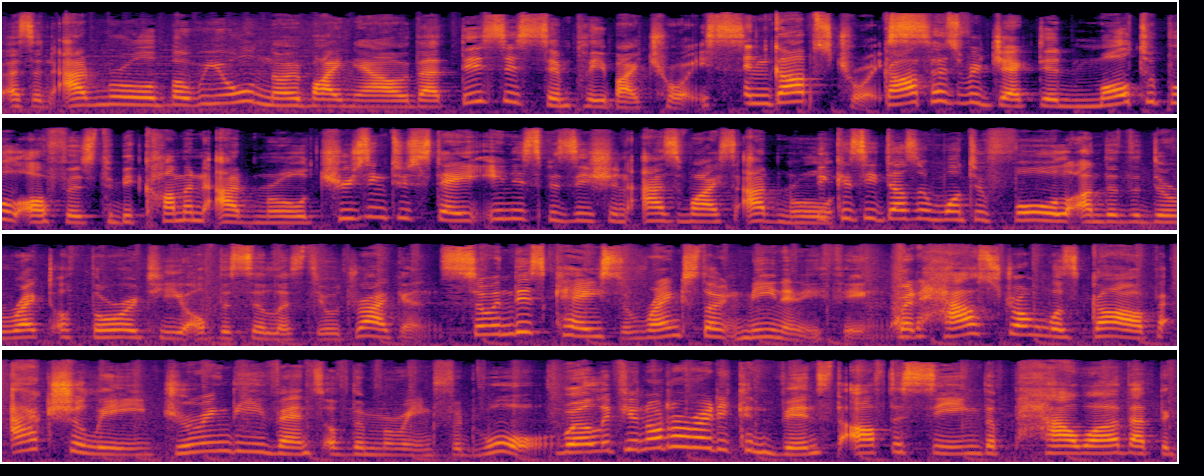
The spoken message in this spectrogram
as an admiral, but we all know by now that this is simply by choice. And Garp's choice. Garp has rejected multiple offers to become an admiral, choosing to stay in his position as vice admiral because he doesn't want to fall under the direct authority of the Celestial Dragons. So in this case, ranks don't mean anything. But how strong was Garp actually during the events of the Marineford War? Well, if you're not already convinced after seeing the power that the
